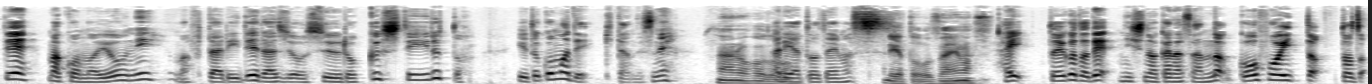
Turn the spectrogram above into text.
で、まあ、このように、まあ、2人でラジオを収録しているというところまで来たんですねなるほど。ありがとうございまあすりがとうございます。はい。ということで西野カナさんの「Go for It」どうぞ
